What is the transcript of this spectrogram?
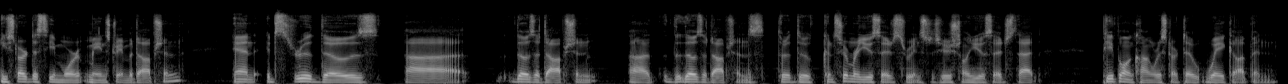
You start to see more mainstream adoption, and it's through those uh, those adoption uh, th- those adoptions through the consumer usage, through institutional usage, that people in Congress start to wake up and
